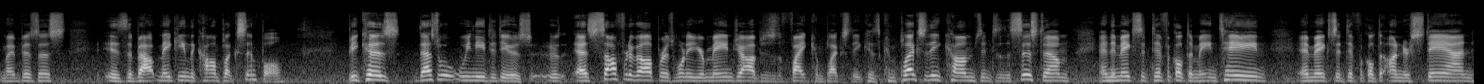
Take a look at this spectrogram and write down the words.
my business is about making the complex simple because that's what we need to do is as software developers one of your main jobs is to fight complexity because complexity comes into the system and it makes it difficult to maintain it makes it difficult to understand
